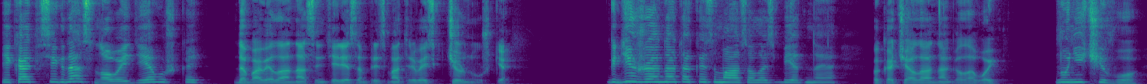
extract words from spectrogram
И, как всегда, с новой девушкой», — добавила она с интересом, присматриваясь к чернушке. «Где же она так измазалась, бедная?» — покачала она головой. «Ну ничего», —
